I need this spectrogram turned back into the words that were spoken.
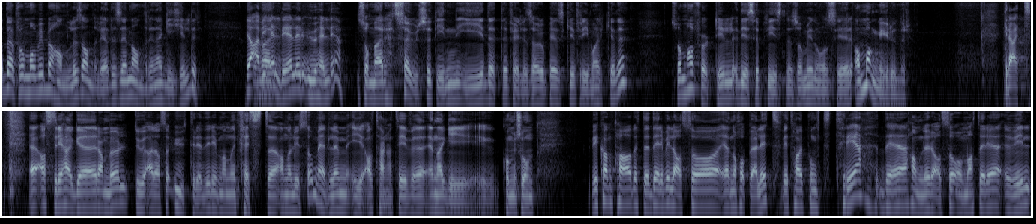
og Derfor må vi behandles annerledes enn andre energikilder. Ja, Er vi heldige eller uheldige? Som er sauset inn i dette felleseuropeiske frimarkedet. Som har ført til disse prisene som vi nå ser, av mange grunner. Greit. Eh, Astrid Hauge Rambøl, du er altså utreder i Manifestanalyse og medlem i Alternativ energikommisjon. Vi kan ta dette. Dere vil altså, ja, Nå hopper jeg litt. Vi tar punkt tre. Det handler altså om at dere vil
